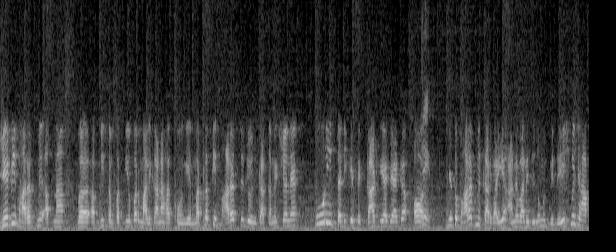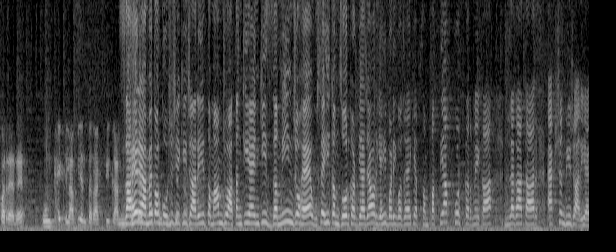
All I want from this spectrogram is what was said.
ये भी भारत में अपना अपनी संपत्तियों पर मालिकाना हक होंगे। मतलब कि भारत से जो इनका कनेक्शन है, पूरी तरीके से काट दिया जाएगा और ये तो भारत में कार्रवाई है। आने वाले दिनों में विदेश में जहाँ पर रह रहे हैं उनके खिलाफ भी अंतर्राष्ट्रीय कानून ज़ाहिर है अमित और कोशिश ये की जा रही है तमाम जो आतंकी है इनकी ज़मीन जो है उसे ही कमज़ोर कर दिया जाए और यही बड़ी वजह है कि अब संपत्तियाँ कुर्क करने का लगातार एक्शन भी जारी है।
